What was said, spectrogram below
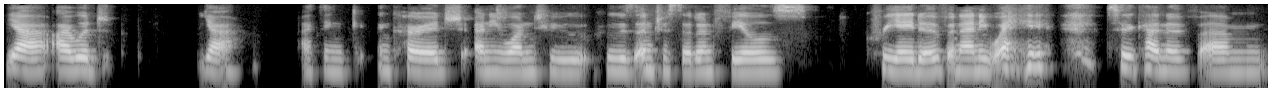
yeah, I would, yeah, I think encourage anyone who who's interested and feels creative in any way to kind of um,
